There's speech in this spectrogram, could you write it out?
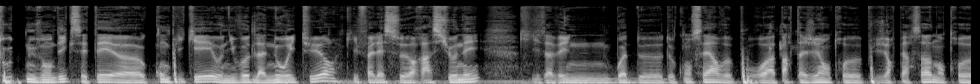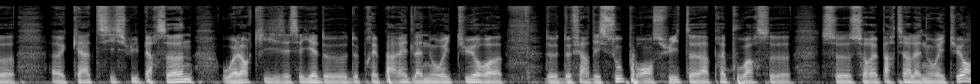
toutes nous ont dit que c'était euh, compliqué au niveau de la nourriture, qu'il fallait se rationner, qu'ils avaient une boîte de, conserve pour à partager entre plusieurs personnes, entre 4, 6, 8 personnes, ou alors qu'ils essayaient de, préparer de la nourriture, euh, de, faire des soupes pour ensuite, euh, après, pouvoir se, se, se répartir la nourriture.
